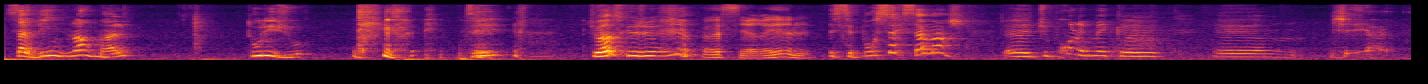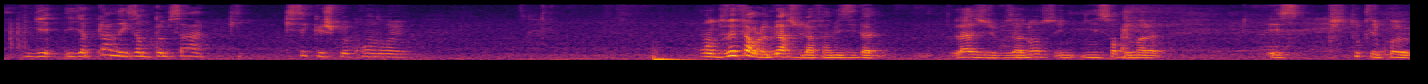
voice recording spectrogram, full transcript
Sa vie normale. Tous les jours. tu vois ce que je veux dire? Ouais, c'est réel. Et c'est pour ça que ça marche. Euh, tu prends les mecs. euh, euh, Il y, a- il y a plein d'exemples comme ça. Qui, qui c'est que je peux prendre? On devait faire le merge de la famille Zidane. Là, je vous annonce une, une histoire de malade. Et j'ai toutes les preuves.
